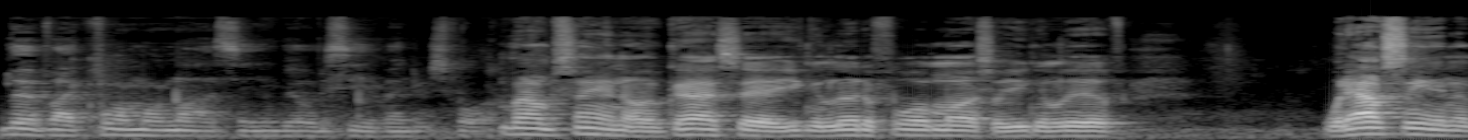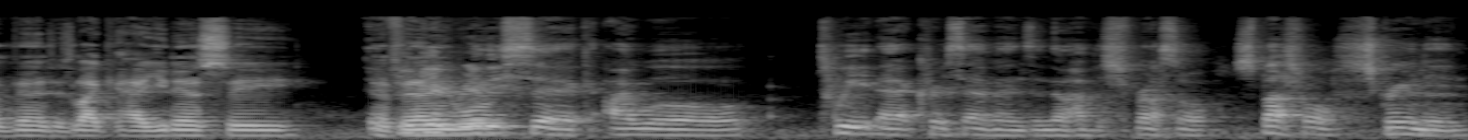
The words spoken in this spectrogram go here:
live like four more months and you'll be able to see Avengers 4. But I'm saying though, if God said you can live the four months or you can live without seeing Avengers, like how you didn't see If you Infinity get War. really sick, I will tweet at Chris Evans and they'll have a special special screening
